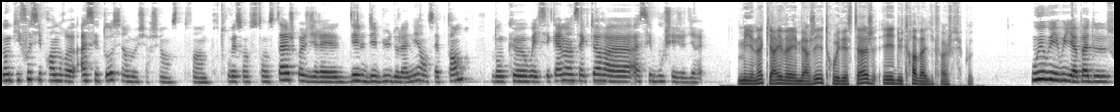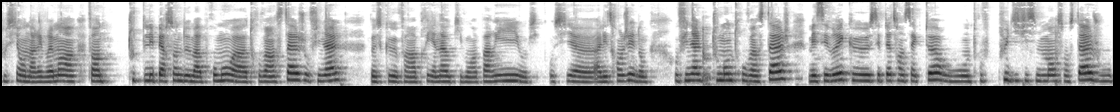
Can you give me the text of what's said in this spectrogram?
Donc il faut s'y prendre assez tôt si on veut chercher, enfin pour trouver son, stage, quoi. Je dirais dès le début de l'année, en septembre. Donc euh, oui, c'est quand même un secteur euh, assez bouché, je dirais. Mais il y en a qui arrivent à émerger et trouver des stages et du travail, enfin je suppose. Oui, oui, oui, il n'y a pas de souci. On arrive vraiment, à... enfin toutes les personnes de ma promo à trouver un stage au final parce que enfin après il y en a qui vont à Paris aussi, à l'étranger donc au final tout le monde trouve un stage mais c'est vrai que c'est peut-être un secteur où on trouve plus difficilement son stage ou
